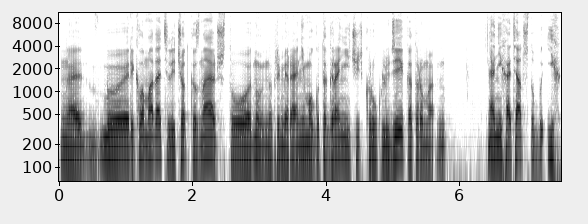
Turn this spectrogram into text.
рекламодатели четко знают, что, ну, например, они могут ограничить круг людей, которым они хотят, чтобы их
